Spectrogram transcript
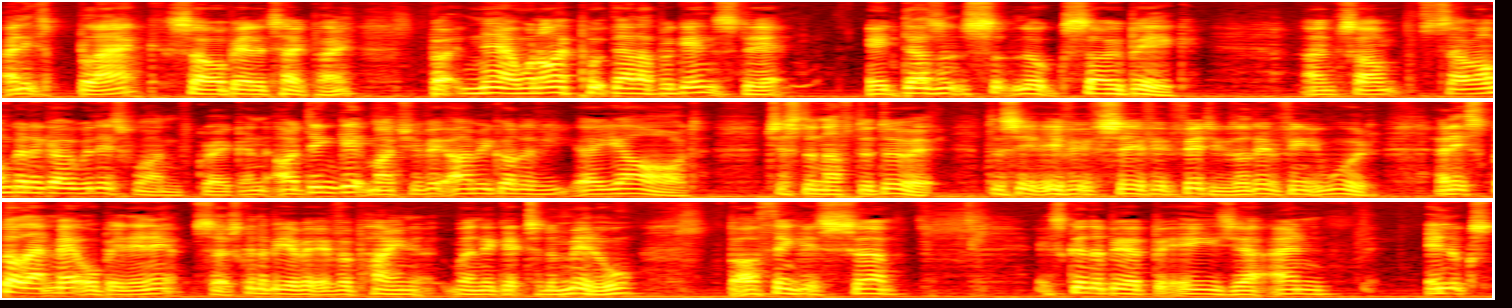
and it's black so I'll be able to take paint but now when I put that up against it it doesn't look so big and so, so I'm going to go with this one, Greg. And I didn't get much of it. I only got a, a yard, just enough to do it, to see if it see if it fitted, because I didn't think it would. And it's got that metal bit in it, so it's going to be a bit of a pain when they get to the middle. But I think it's uh, it's going to be a bit easier, and it looks.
